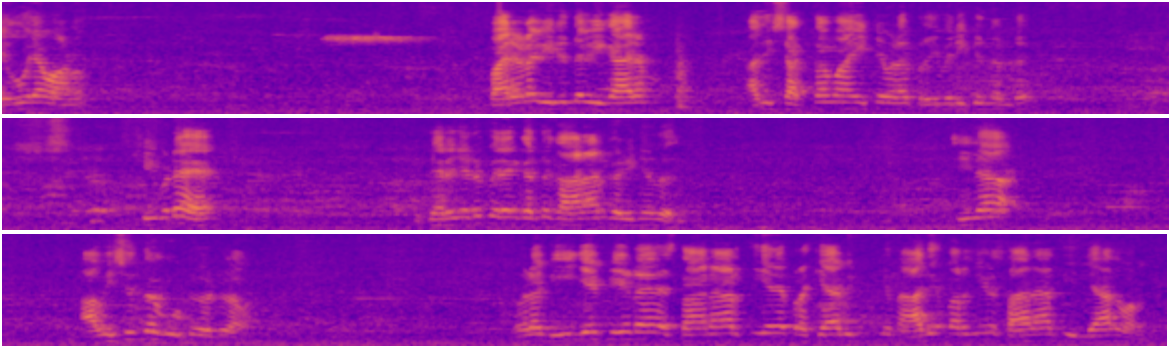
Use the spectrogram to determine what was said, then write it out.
അനുകൂലമാണ്. ഭരണവിരുദ്ധ വികാരം അതിശക്തമായിട്ട് ഇവിടെ പ്രതിഫലിക്കുന്നുണ്ട്. ഇവിടെ തെരഞ്ഞെടുപ്പ് രംഗത്ത് കാണാൻ കഴിഞ്ഞത് ചില അവിശുദ്ധ കൂട്ടുകെട്ടുകളാണ്. ഇവിടെ ബി ജെ പിയുടെ സ്ഥാനാർത്ഥിയെ പ്രഖ്യാപിക്കുന്ന ആദ്യം പറഞ്ഞു സ്ഥാനാർത്ഥി ഇല്ല എന്ന് പറഞ്ഞു.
